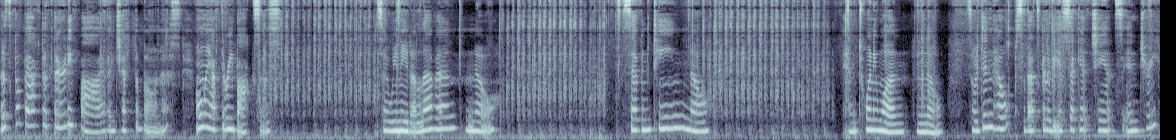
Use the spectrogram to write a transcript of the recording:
let's go back to 35 and check the bonus. Only have three boxes. So we need 11, no. 17, no. And 21, no. So it didn't help, so that's going to be a second chance entry.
